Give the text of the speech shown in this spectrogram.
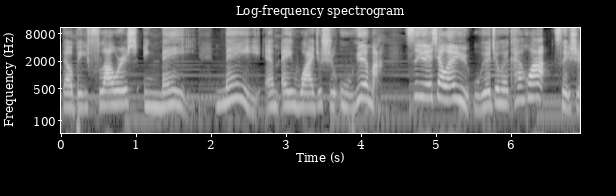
there'll be flowers in May. May, M-A-Y 就是五月嘛。四月下完雨，五月就会开花，所以是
